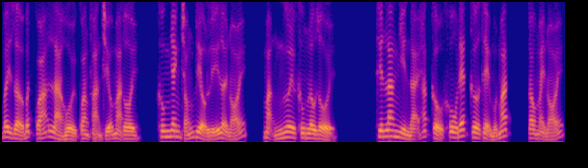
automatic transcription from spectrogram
bây giờ bất quá là hồi quang phản chiếu mà thôi, không nhanh chóng điều lý lời nói, mạng ngươi không lâu rồi. Thiên lang nhìn đại hắc cầu khô đét cơ thể một mắt tao mày nói,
